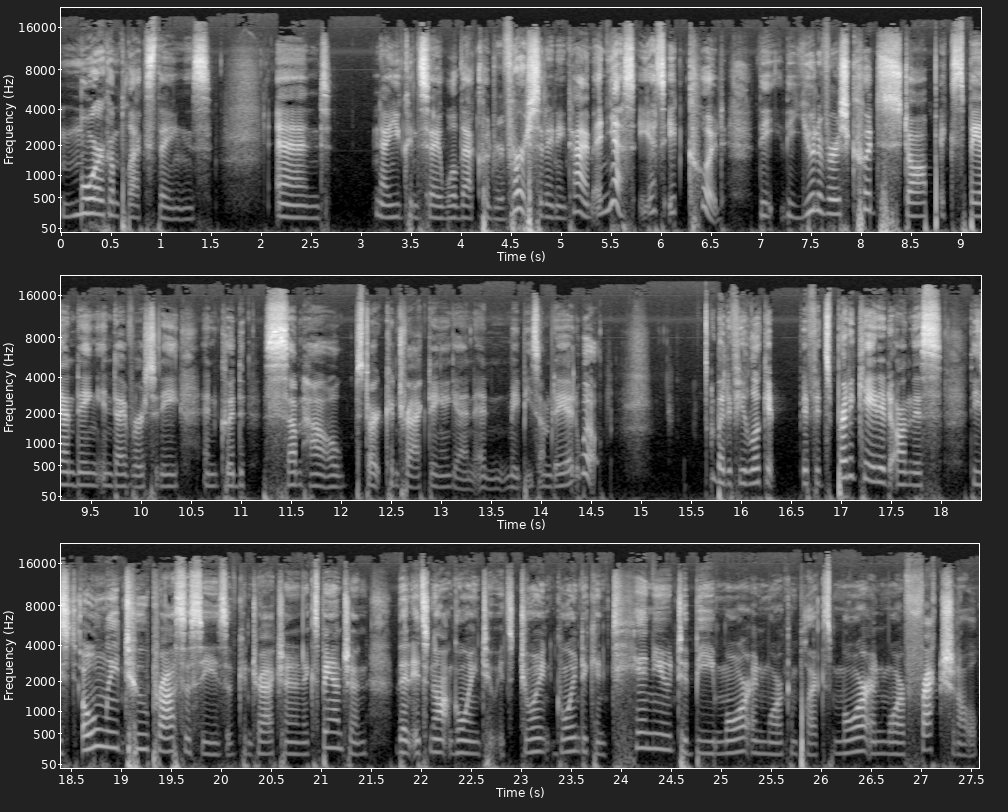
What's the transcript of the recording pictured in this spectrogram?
more complex things. And now you can say, well, that could reverse at any time. And yes, yes, it could. The, the universe could stop expanding in diversity and could somehow start contracting again, and maybe someday it will. But if you look at if it's predicated on this these only two processes of contraction and expansion, then it's not going to. It's joint, going to continue to be more and more complex, more and more fractional,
